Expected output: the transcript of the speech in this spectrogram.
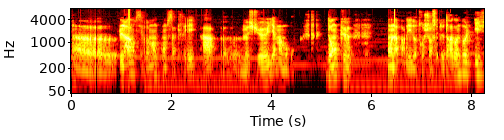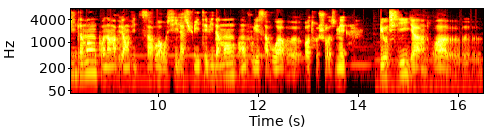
là, on s'est vraiment consacré à Monsieur Yamamuro. Donc On a parlé d'autre chose que de Dragon Ball. Évidemment qu'on avait envie de savoir aussi la suite. Évidemment qu'on voulait savoir euh, autre chose. Mais lui aussi, il y a un droit euh,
